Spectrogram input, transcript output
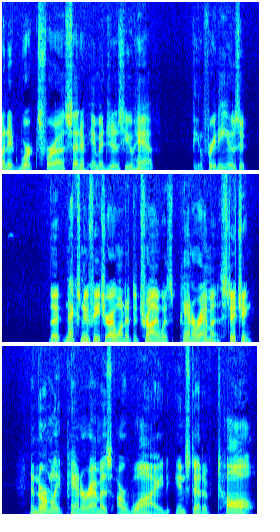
When it works for a set of images you have, feel free to use it. The next new feature I wanted to try was panorama stitching. Now, normally panoramas are wide instead of tall,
